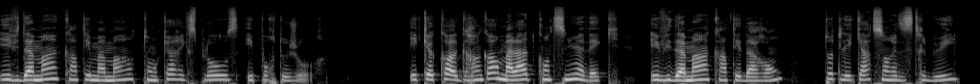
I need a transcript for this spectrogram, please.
Évidemment, quand t'es maman, ton cœur explose et pour toujours. Et que Grand Corps Malade continue avec Évidemment, quand t'es daron, toutes les cartes sont redistribuées.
